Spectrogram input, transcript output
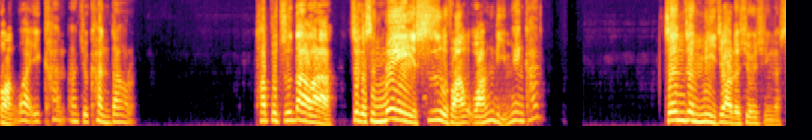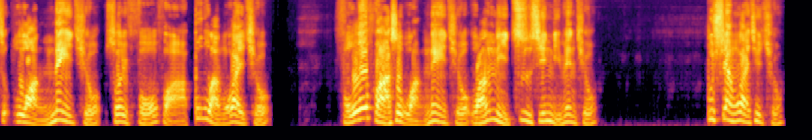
往外一看啊就看到了，他不知道啊。这个是内四房往里面看，真正密教的修行呢是往内求，所以佛法不往外求，佛法是往内求，往你自心里面求，不向外去求，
